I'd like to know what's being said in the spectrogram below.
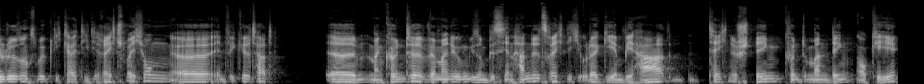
Lösungsmöglichkeit, die die Rechtsprechung äh, entwickelt hat äh, man könnte, wenn man irgendwie so ein bisschen handelsrechtlich oder GmbH-technisch denkt, könnte man denken, okay,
